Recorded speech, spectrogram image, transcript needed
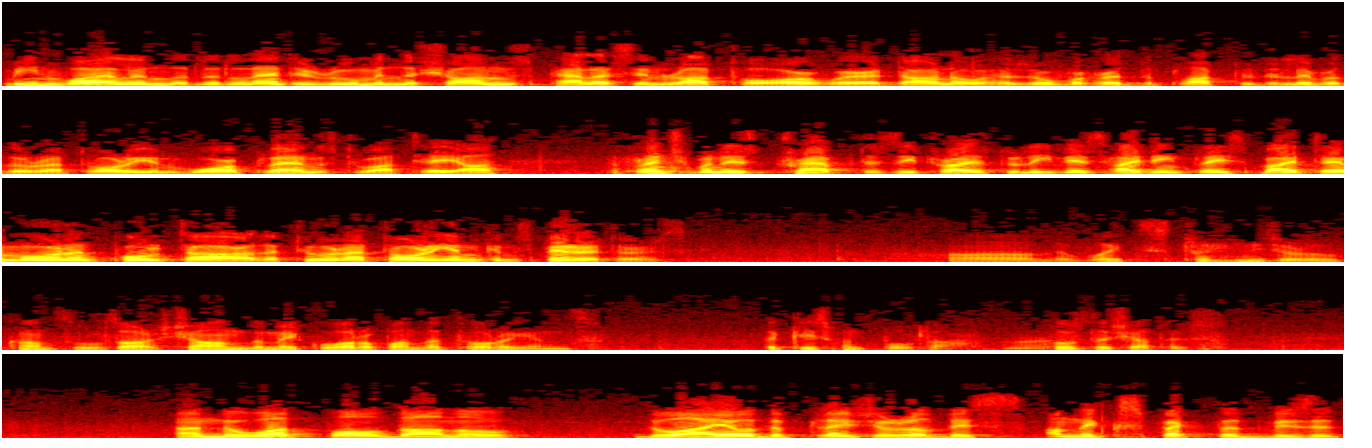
Meanwhile, in the little anteroom in the Shan's palace in Rator, where D'Arnot has overheard the plot to deliver the Ratorian war plans to Atea, the Frenchman is trapped as he tries to leave his hiding place by Temur and Poltar, the two Ratorian conspirators. Ah, the white stranger who counsels our Shan to make war upon the Tohrians. The casement, Poltar. Close the shutters. And to what, Paul D'Arnot, do I owe the pleasure of this unexpected visit?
